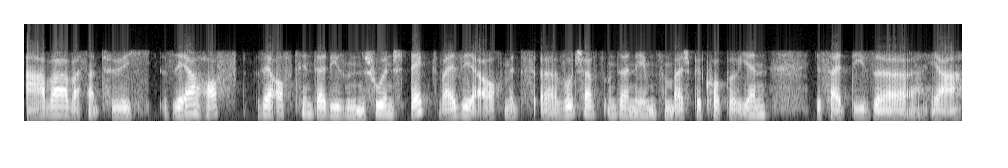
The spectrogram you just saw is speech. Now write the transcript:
aber was natürlich sehr oft, sehr oft hinter diesen Schulen steckt, weil sie ja auch mit äh, Wirtschaftsunternehmen zum Beispiel kooperieren, ist halt diese, ja,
